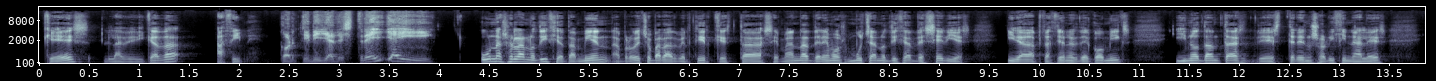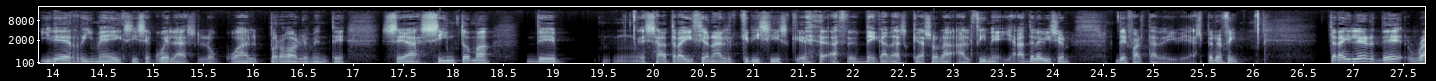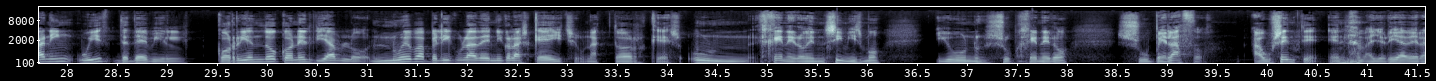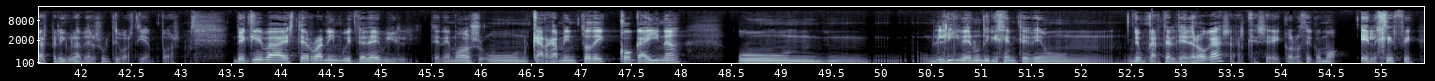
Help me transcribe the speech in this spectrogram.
que es la dedicada a cine. Cortinilla de estrella y... Una sola noticia también, aprovecho para advertir que esta semana tenemos muchas noticias de series y de adaptaciones de cómics y no tantas de estrenos originales y de remakes y secuelas, lo cual probablemente sea síntoma de esa tradicional crisis que hace décadas que asola al cine y a la televisión de falta de ideas. Pero en fin, tráiler de Running with the Devil, Corriendo con el Diablo, nueva película de Nicolas Cage, un actor que es un género en sí mismo y un subgénero su pelazo, ausente en la mayoría de las películas de los últimos tiempos. ¿De qué va este Running with the Devil? Tenemos un cargamento de cocaína, un líder, un dirigente de un, de un cartel de drogas, al que se conoce como el jefe,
